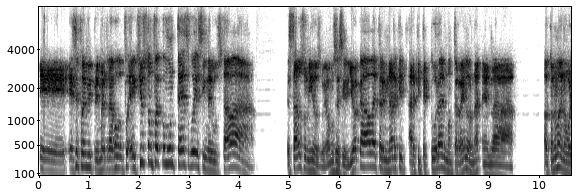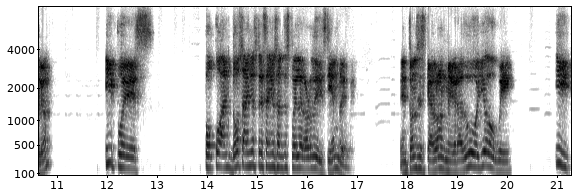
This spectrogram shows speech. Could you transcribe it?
eh, ese fue mi primer trabajo. Houston fue como un test, güey, si me gustaba Estados Unidos, güey. Vamos a decir. Yo acababa de terminar arqui- arquitectura en Monterrey, en la, Autónoma de Nuevo León. Y pues, poco, dos años, tres años antes fue el error de diciembre, güey. Entonces, cabrón, me gradúo yo, güey. Y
